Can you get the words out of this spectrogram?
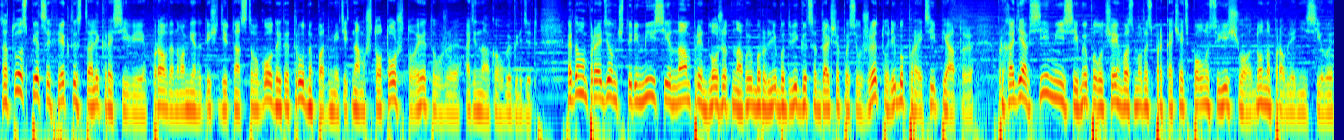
Зато спецэффекты стали красивее. Правда, на момент 2019 года это трудно подметить нам что то, что это уже одинаково выглядит. Когда мы пройдем 4 миссии, нам предложат на выбор либо двигаться дальше по сюжету, либо пройти пятую. Проходя все миссии, мы получаем возможность прокачать полностью еще одно направление силы.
